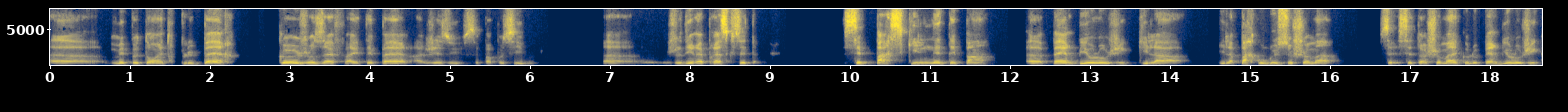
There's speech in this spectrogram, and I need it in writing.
Euh, mais peut-on être plus Père que Joseph a été Père à Jésus C'est pas possible. Euh, je dirais presque c'est c'est parce qu'il n'était pas euh, Père biologique qu'il a il a parcouru ce chemin. C'est un chemin que le père biologique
